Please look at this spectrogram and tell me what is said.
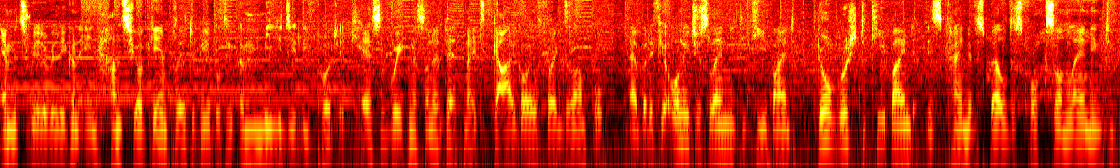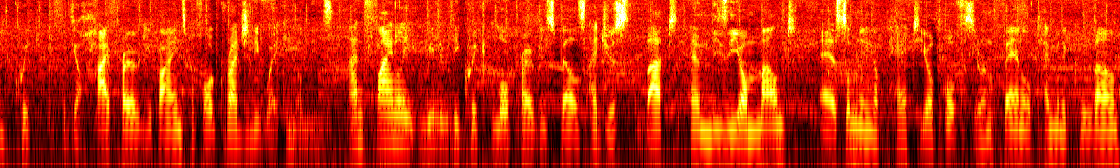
and it's really really going to enhance your gameplay to be able to immediately put a Curse of Weakness on a Death Knight's Gargoyle for example. Uh, but if you're only just learning to keybind, don't rush to keybind this kind of spell, just focus on learning to be quick with your high priority binds before gradually working on these. And finally, really really quick low priority spells are just that, and these are your mount, uh, summoning a pet, your buffs, your infernal 10 minute cooldown,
